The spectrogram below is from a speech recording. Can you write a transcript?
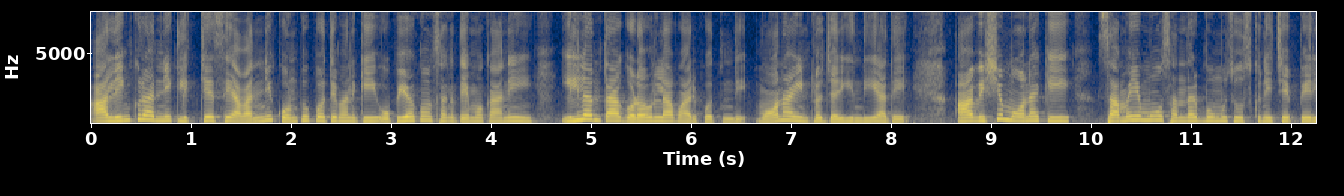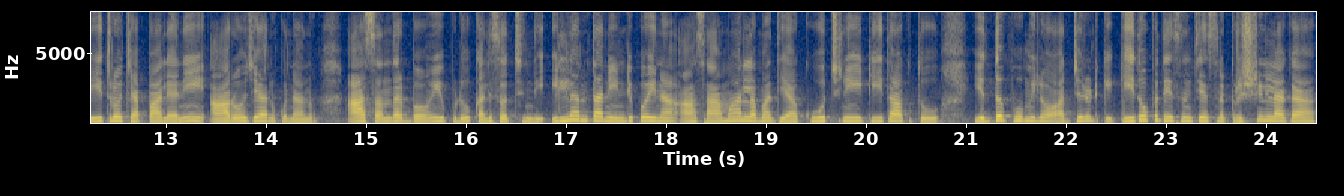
ఆ లింకులు అన్నీ క్లిక్ చేసి అవన్నీ కొంటూ పోతే మనకి ఉపయోగం సంగతేమో కానీ ఇల్లంతా గొడవంలా మారిపోతుంది. మోనా ఇంట్లో జరిగింది అదే. ఆ విషయం మోనాకి సమయము సందర్భము చూసుకుని చెప్పే రీతిలో చెప్పాలి అని ఆ రోజే అనుకున్నాను. ఆ సందర్భం ఇప్పుడు కలిసి వచ్చింది ఇల్లంతా నిండిపోయిన ఆ సామాన్ల మధ్య కూర్చుని టీ తాకుతూ యుద్ధ భూమిలో అర్జునుడికి గీతోపదేశం చేసిన కృష్ణునిలాగా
